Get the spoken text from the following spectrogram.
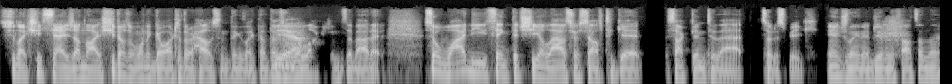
she like she says i'm not she doesn't want to go out to their house and things like that there's Yeah. a reluctance about it so why do you think that she allows herself to get sucked into that so to speak angelina do you have any thoughts on that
